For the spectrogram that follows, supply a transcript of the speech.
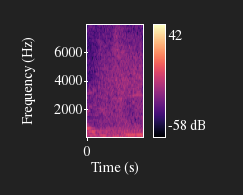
Red team.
